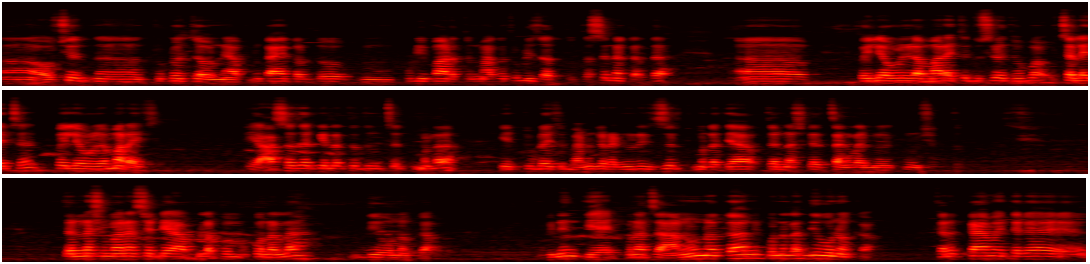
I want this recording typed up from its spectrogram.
औषध तुटत जाऊ नये. आपण काय करतो पुढी मारतो मागं तुडी जातो. तसं न करता पहिल्या वेळेला मारायचं दुसऱ्या धुबा उचलायचं पहिल्या वेळेला मारायचं. हे असं जर केलं तर तुमचं तुम्हाला हे तुडायचं भानगड आणि रिझल्ट तुम्हाला त्या तणनाशकात चांगला मिळू शकतो. त्यांना मारण्यासाठी आपला पंप कोणाला देऊ नका. विनंती आहे कोणाचा आणू नका आणि कोणाला देऊ नका. कारण काय माहिती आहे काय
